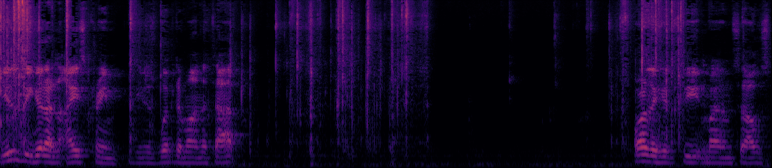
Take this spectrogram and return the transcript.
These would be good on ice cream if you just whipped them on the top. Or they could be eaten by themselves.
